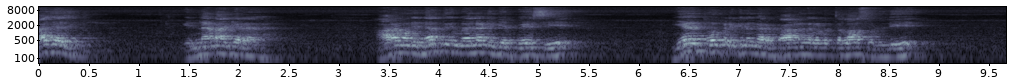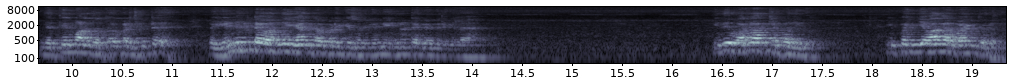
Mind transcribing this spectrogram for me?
ராஜாஜி என்னன்னு ஆக்கிற அரை மணி நேரத்துக்கு மேலே நீங்கள் பேசி ஏன் தோற்கடிக்கணுங்கிற காரணங்களெல்லாம் சொல்லி இந்த தீர்மானத்தை தோற்கடிச்சுட்டு இப்போ என்னகிட்ட வந்து ஏன் தோற்கடிக்க சொன்னீங்கன்னு என்னகிட்ட கேட்குறீங்களே இது வரலாற்று பதிவு. இப்போ இங்கே வாங்க கோயம்புத்தூர்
